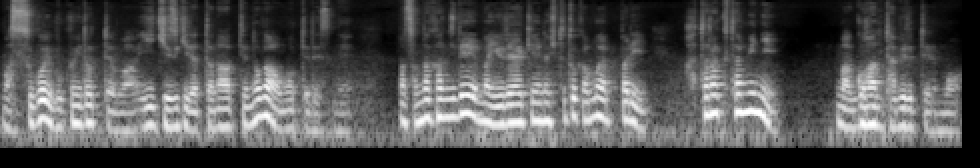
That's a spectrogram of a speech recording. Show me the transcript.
まあ、すごい僕にとってはいい気づきだったなっていうのが思ってですね。まあ、そんな感じで、まあ、ユダヤ系の人とかもやっぱり働くために、まあ、ご飯食べるっていうのも、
